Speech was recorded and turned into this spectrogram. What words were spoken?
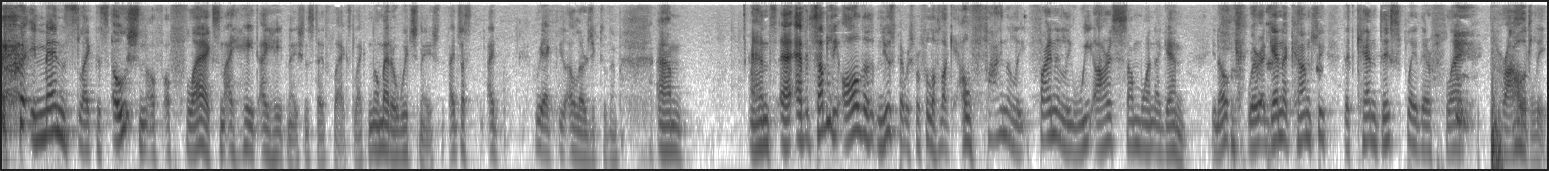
immense like this ocean of, of flags, and I hate I hate nation state flags. Like no matter which nation, I just I react allergic to them. Um, and uh, and suddenly all the newspapers were full of like, oh, finally, finally, we are someone again. You know, we're again a country that can display their flag proudly.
